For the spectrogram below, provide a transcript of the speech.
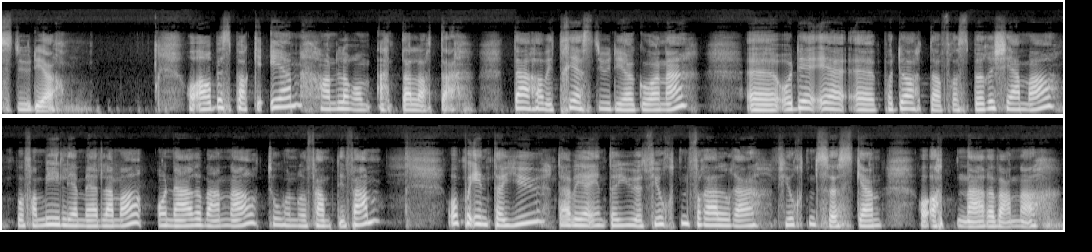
studier. Og Arbeidspakke 1 handler om etterlatte. Der har vi tre studier gående. Eh, og Det er eh, på data fra spørreskjema på familiemedlemmer og nære venner, 255. Og på intervju, der vi har intervjuet 14 foreldre, 14 søsken og 18 nære venner.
